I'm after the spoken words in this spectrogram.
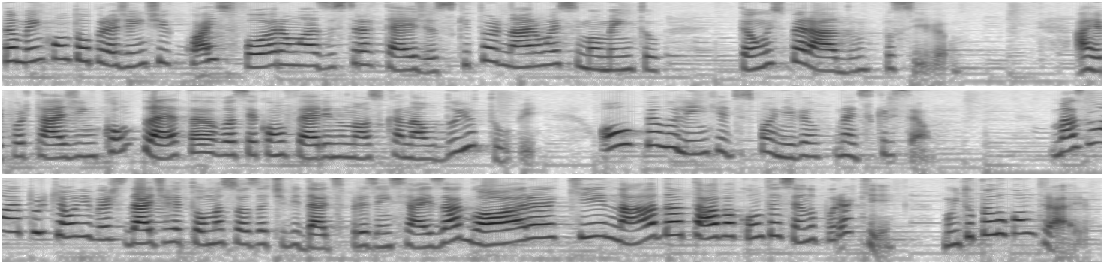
também contou para a gente quais foram as estratégias que tornaram esse momento tão esperado possível. A reportagem completa você confere no nosso canal do YouTube ou pelo link disponível na descrição. Mas não é porque a universidade retoma suas atividades presenciais agora que nada estava acontecendo por aqui. Muito pelo contrário.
